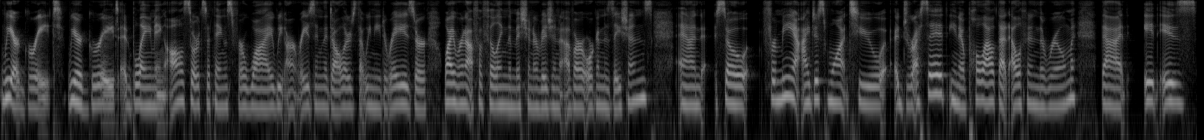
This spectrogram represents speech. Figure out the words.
we are great. We are great at blaming all sorts of things for why we aren't raising the dollars that we need to raise or why we're not fulfilling the mission or vision of our organizations. And so for me, I just want to address it, you know, pull out that elephant in the room that it is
